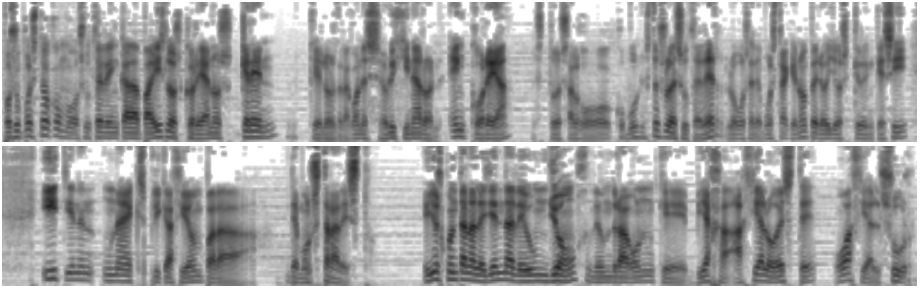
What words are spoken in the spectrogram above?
Por supuesto, como sucede en cada país, los coreanos creen que los dragones se originaron en Corea. Esto es algo común, esto suele suceder, luego se demuestra que no, pero ellos creen que sí. Y tienen una explicación para demostrar esto. Ellos cuentan la leyenda de un Yong, de un dragón que viaja hacia el oeste o hacia el sur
